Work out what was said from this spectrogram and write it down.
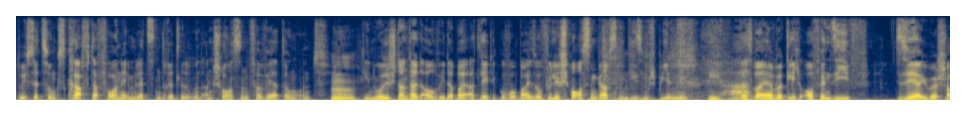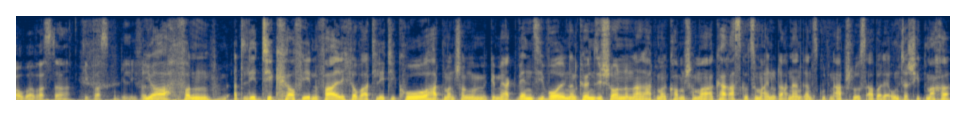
Durchsetzungskraft da vorne im letzten Drittel und an Chancenverwertung und ja, Mhm. die Null stand halt auch wieder bei Atletico, wobei so viele Chancen gab es in diesem Spiel nicht. Ja. Das war ja wirklich offensiv sehr überschaubar, was da die Basken geliefert Ja, von Athletik auf jeden Fall. Ich glaube, Atletico hat man schon gem- gemerkt, wenn sie wollen, dann können sie schon. Und dann hat man kommen schon mal Carrasco zum einen oder anderen ganz guten Abschluss. Aber der Unterschiedmacher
